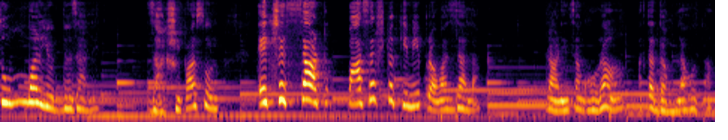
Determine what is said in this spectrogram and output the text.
तुंबळ युद्ध झाले. झाशीपासून एकशे साठ पासष्ट किमी प्रवास झाला. राणीचा घोडा आता दमला होता.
